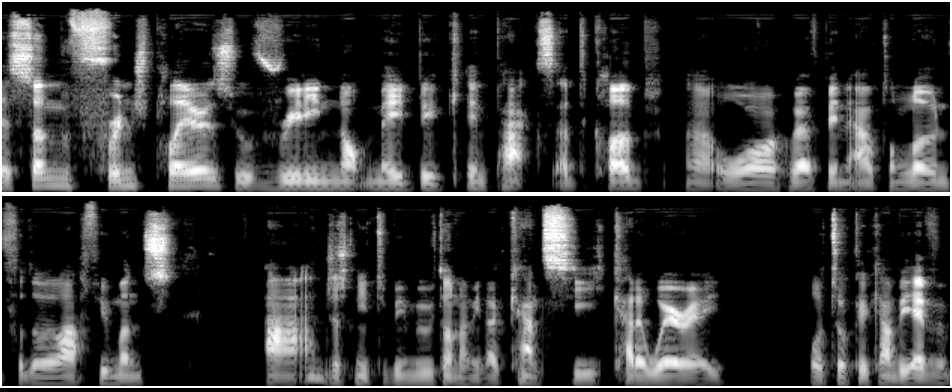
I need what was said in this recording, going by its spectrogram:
there's some fringe players who've really not made big impacts at the club uh, or who have been out on loan for the last few months uh, and just need to be moved on. I mean, I can't see Kadewere or Toko Ekambi ever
